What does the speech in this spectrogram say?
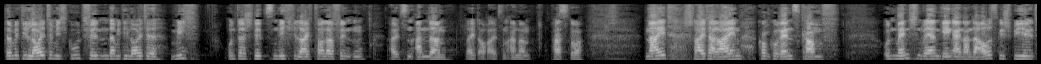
damit die Leute mich gut finden, damit die Leute mich unterstützen, mich vielleicht toller finden als einen anderen, vielleicht auch als einen anderen Pastor? Neid, Streitereien, Konkurrenzkampf und Menschen werden gegeneinander ausgespielt.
